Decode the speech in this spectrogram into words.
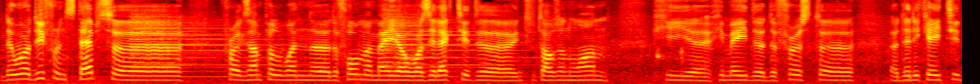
there were different steps. for example, when the former mayor was elected in 2001, he uh, he made uh, the first uh, dedicated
